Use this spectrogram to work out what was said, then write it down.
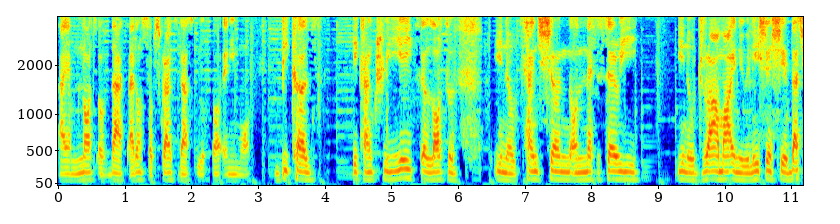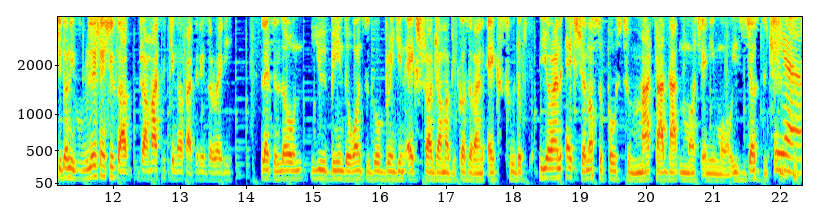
I am not of that. I don't subscribe to that school of thought anymore because it can create a lot of you know tension unnecessary you know drama in a relationship that you don't even relationships are dramatic enough as it is already let alone you being the one to go bring in extra drama because of an ex who you're an ex you're not supposed to matter that much anymore it's just the truth Yeah.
